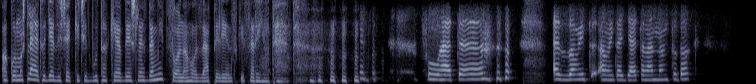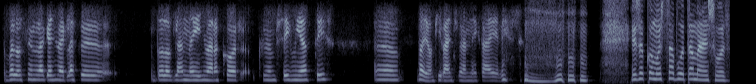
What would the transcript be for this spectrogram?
akkor most lehet, hogy ez is egy kicsit buta kérdés lesz, de mit szólna hozzá Pilinszki szerinted? Fú, hát ez az, amit, amit egyáltalán nem tudok. Valószínűleg egy meglepő dolog lenne így már akkor különbség miatt is nagyon kíváncsi lennék rá én is. És akkor most Szabó Tamáshoz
